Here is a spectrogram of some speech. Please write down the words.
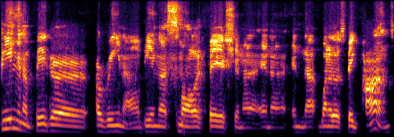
being in a bigger arena, being a smaller fish in a in a in one of those big ponds,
